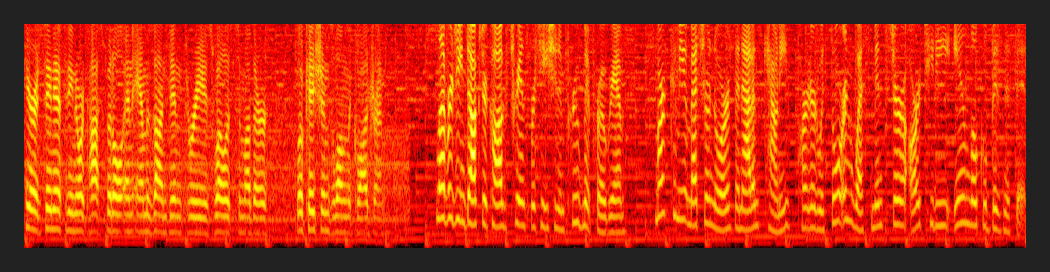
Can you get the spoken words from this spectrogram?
here at St. Anthony North Hospital and Amazon DIN 3, as well as some other locations along the quadrant. Leveraging DRCOG's Transportation Improvement Program, Smart Commute Metro North and Adams County partnered with Thornton Westminster, RTD, and local businesses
